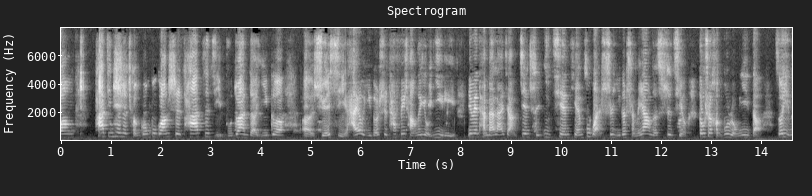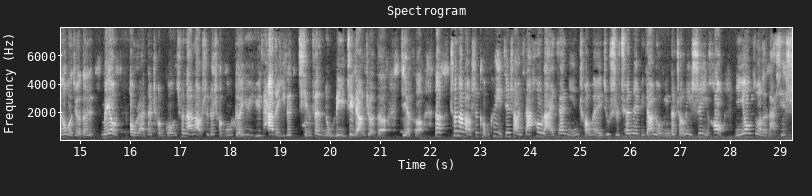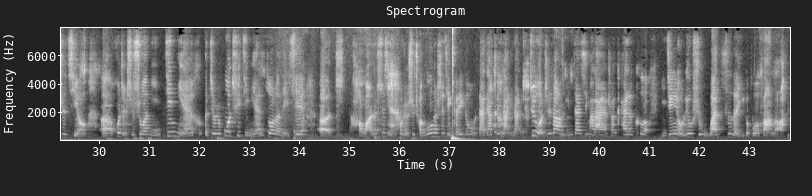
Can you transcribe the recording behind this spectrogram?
他今天的成功，不光是他自己不断的一个呃学习，还有一个是他非常的有毅力。因为坦白来讲，坚持一千天，不管是一个什么样的事情，都是很不容易的。所以呢，我觉得没有偶然的成功，春楠老师的成功得益于他的一个勤奋努力，这两者的结合。那春楠老师可不可以介绍一下，后来在您成为就是圈内比较有名的整理师以后，您又做了哪些事情？呃，或者是说您今年和就是过去几年做了哪些呃好玩的事情，或者是成功的事情，可以跟我们大家分享一下？据我知道，您在喜马拉雅上开的课已经有六十五万次的一个播放了。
